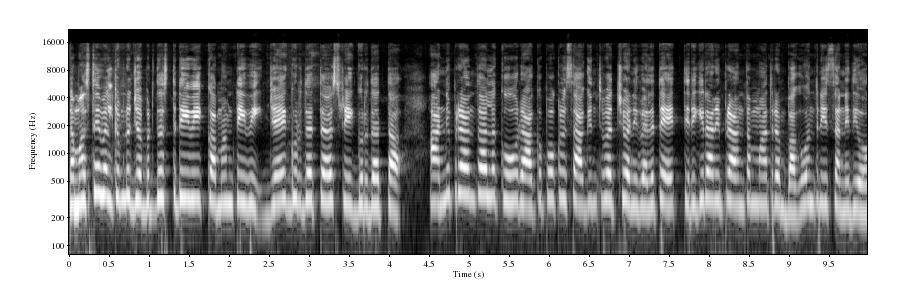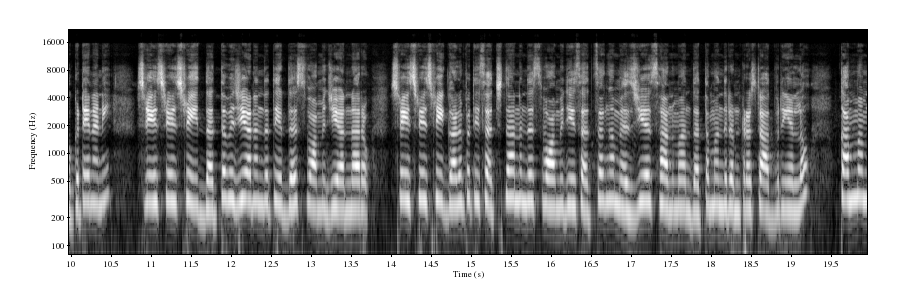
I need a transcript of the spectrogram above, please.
నమస్తే welcome to Jabardasth TV Khammam TV. జయ గురుదత్త శ్రీ గురుదత్త. అన్ని ప్రాంతాలకు రాకపోకలు సాగించవచ్చు అని వెళితే తిరిగి రాని ప్రాంతం మాత్రం భగవంతుని సన్నిధి ఒకటేనని శ్రీ శ్రీ శ్రీ దత్త విజయానంద తీర్థ స్వామీజీ అన్నారు. శ్రీ శ్రీ శ్రీ గణపతి సచ్చిదానంద స్వామీజీ సత్సంగం ఎస్జిఎస్ హనుమాన్ దత్త మందిరం ట్రస్ట్ ఆధ్వర్యంలో ఖమ్మం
